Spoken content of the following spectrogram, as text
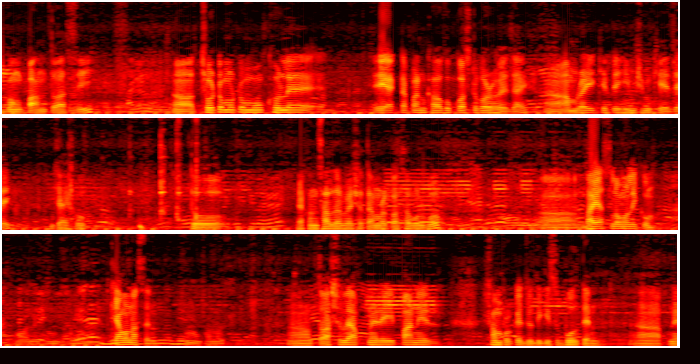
এবং পান তো আছেই। ছোট মোটো মুখ হলে এই একটা পান খাওয়া খুব কষ্টকর হয়ে যায়। আমরাই খেতে হিমশিম খেয়ে যাই। যাই হোক। তো এখন সালদার ভাইয়ের সাথে আমরা কথা বলব। ভাই, আসসালামু আলাইকুম। কেমন আছেন? তো আসলে আপনার এই পানের সম্পর্কে যদি কিছু বলতেন আপনি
